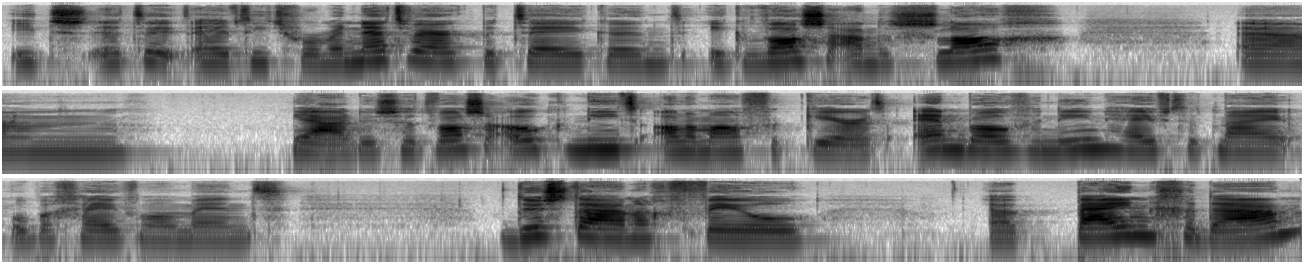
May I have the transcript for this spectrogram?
iets. Het heeft iets voor mijn netwerk betekend. Ik was aan de slag. Um, ja, dus het was ook niet allemaal verkeerd. En bovendien heeft het mij op een gegeven moment dusdanig veel uh, pijn gedaan.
